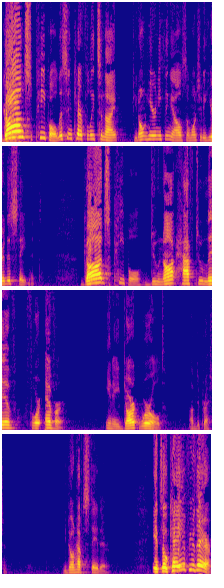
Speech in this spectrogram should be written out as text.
God's people, listen carefully tonight. If you don't hear anything else, I want you to hear this statement. God's people do not have to live forever in a dark world of depression. You don't have to stay there. It's okay if you're there.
